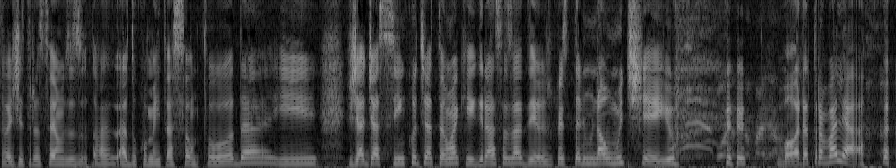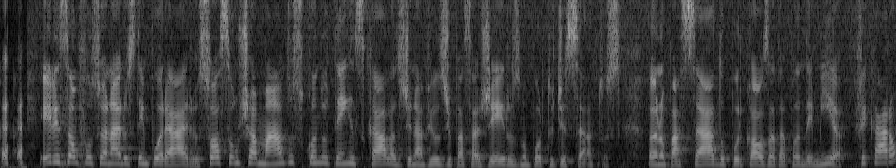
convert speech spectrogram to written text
Hoje trouxemos a, a documentação toda e já dia 5 já estamos aqui, graças a Deus, com esse terminal muito cheio. Bora trabalhar. Bora trabalhar. Eles são funcionários temporários, só são chamados quando tem escalas de navios de passageiros no Porto de Santos. Ano passado, por causa da pandemia, ficaram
